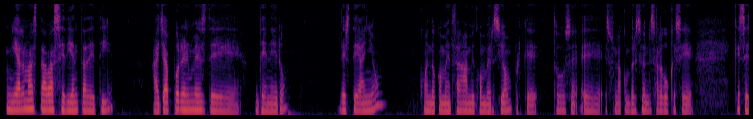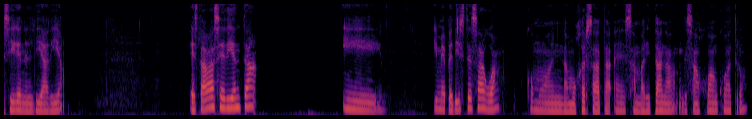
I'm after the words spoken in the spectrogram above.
mi alma estaba sedienta de ti allá por el mes de, enero de este año, cuando comenzaba mi conversión, porque todo eh, es una conversión, es algo que se, que se sigue en el día a día. Estaba sedienta y, y me pediste agua como en la mujer eh, samaritana de San Juan 4,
